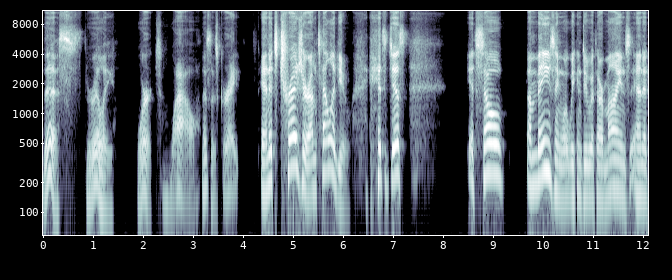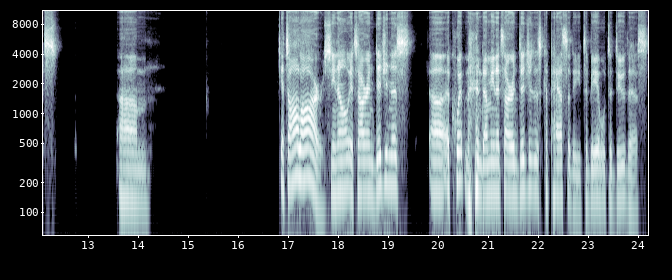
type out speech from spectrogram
this really worked. Wow, this is great. And it's treasure, I'm telling you. It's just, it's so amazing what we can do with our minds and it's, um, it's all ours, you know, it's our indigenous uh, equipment. I mean, it's our indigenous capacity to be able to do this.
